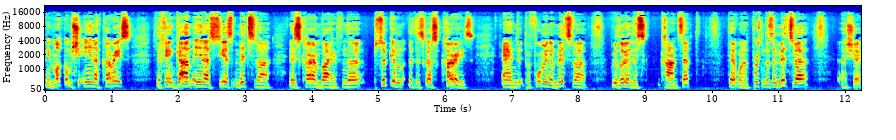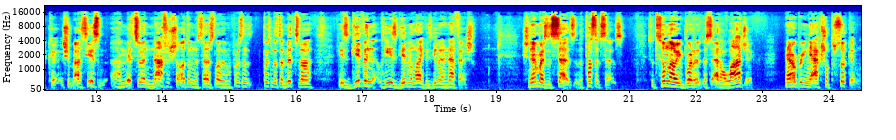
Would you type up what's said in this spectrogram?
Mimakom she'ein hakares, v'chein gam ein atziyas mitzvah is karim bayir. From the psukim that discuss kares, and performing a mitzvah, we learn this concept that when a person does a mitzvah, a mitzvah When a person, person does a mitzvah, he's given he's given life, he's given a nefesh. Shneimar, as it says, the pasuk says. So until now we brought this out of logic. Now we're bringing actual psukim.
